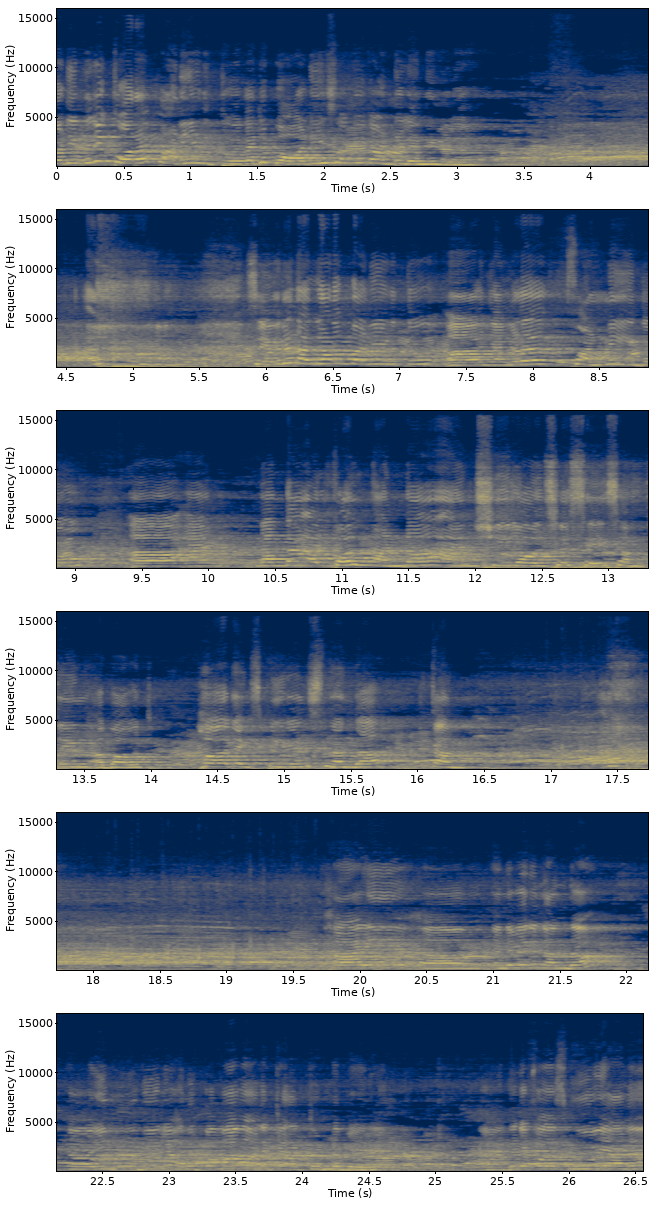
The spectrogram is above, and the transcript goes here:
but ഇവർ കുറേ പണിയെടുത്തു ഇവരുടെ ബോഡീസ് ഒക്കെ കണ്ടില്ലേ നിങ്ങൾ സോ ഇവർ നല്ലോണം പണിയെടുത്തു ഞങ്ങൾ ഫൺ ചെയ്തു. Nanda I call Nanda and she'll also say something about her experience Nanda കം എന്നാണ് പേര്. ഇതിന്റെ ഫസ്റ്റ് മൂവിയാണ്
